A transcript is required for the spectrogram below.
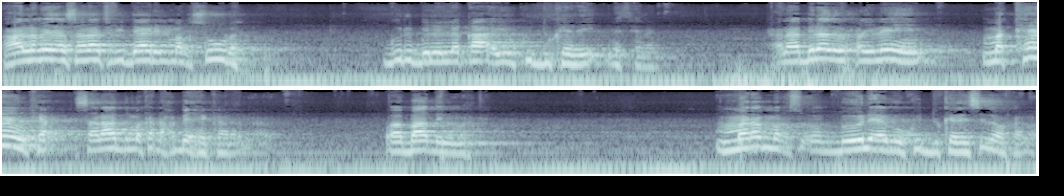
waxaa la mid ah salaatu fi daari lmaqsuuba guri bililiqaa ayuu ku dukaday maalan xanaabiladu waxay leeyihiin makaanka salaadda ma ka dhex bixi karan waa baail marka. Maro maqs booli ah buu ku dukaday sidoo kale.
